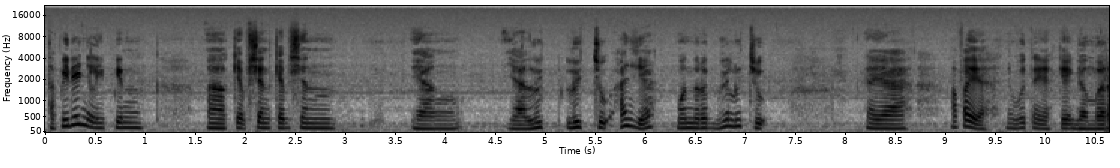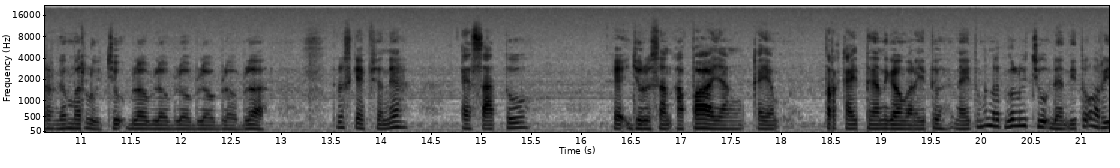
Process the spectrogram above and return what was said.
Tapi dia nyelipin uh, caption caption yang ya lu, lucu aja menurut gue lucu. Kayak apa ya nyebutnya ya? Kayak gambar-gambar lucu bla bla bla bla bla bla. Terus captionnya S1 kayak jurusan apa yang kayak terkait dengan gambar itu. Nah itu menurut gue lucu dan itu ori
